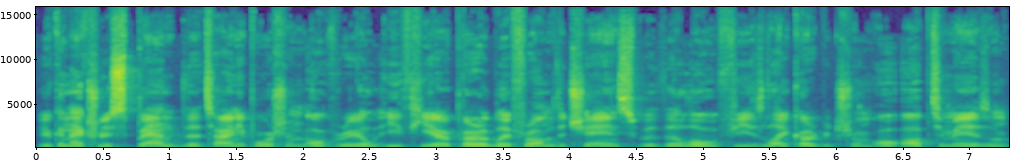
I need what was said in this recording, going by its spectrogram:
You can actually spend the tiny portion of real ETH here, probably from the chains with the low fees like Arbitrum or Optimism,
